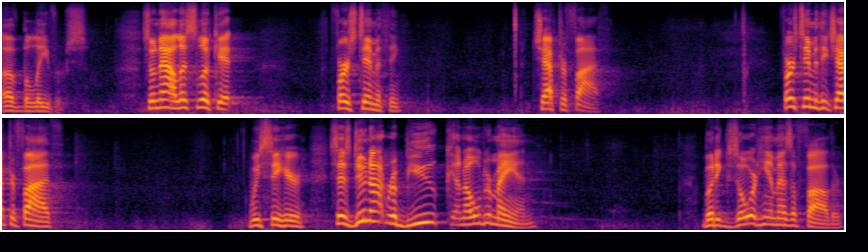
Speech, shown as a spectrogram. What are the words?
of believers. So now let's look at 1 Timothy chapter 5. 1 Timothy chapter 5, we see here, says, Do not rebuke an older man, but exhort him as a father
